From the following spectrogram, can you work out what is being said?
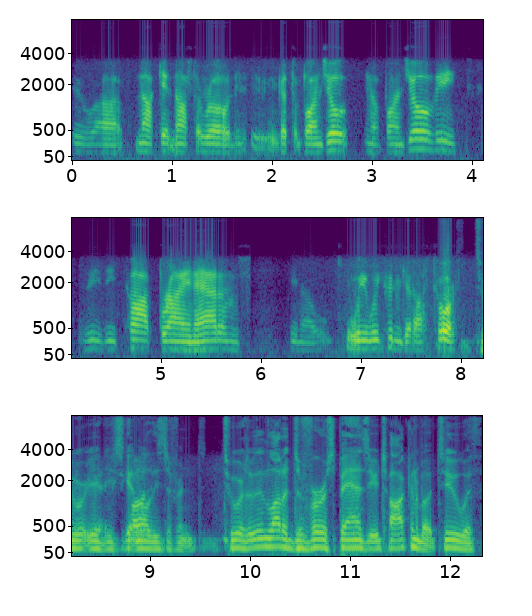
to uh, not getting off the road. We got the Bon Jovi, you know, Bon Jovi, ZZ Top, Bryan Adams. You know, we we couldn't get off tour. Tour, yeah, he's getting all these different tours. And a lot of diverse bands that you're talking about too, with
